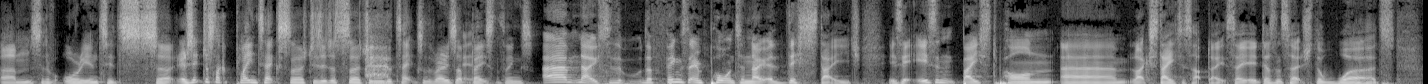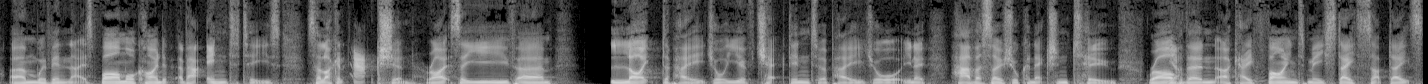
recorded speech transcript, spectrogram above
um, sort of oriented search. Is it just like a plain text search? Is it just searching the text of the various updates and things? Um, no. So the, the things that are important to note at this stage is it isn't based upon um, like status updates. So it doesn't search the words um, within that. It's far more kind of about entities. So like an action, right? So you've um, liked a page or you've checked into a page or you know have a social connection to rather Yeah. than okay find me status updates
